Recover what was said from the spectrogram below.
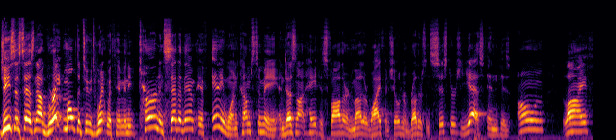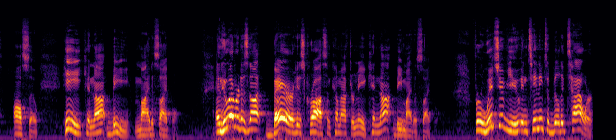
Jesus says, Now great multitudes went with him, and he turned and said to them, If anyone comes to me and does not hate his father and mother, wife and children, brothers and sisters, yes, and his own life also, he cannot be my disciple. And whoever does not bear his cross and come after me cannot be my disciple. For which of you, intending to build a tower,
